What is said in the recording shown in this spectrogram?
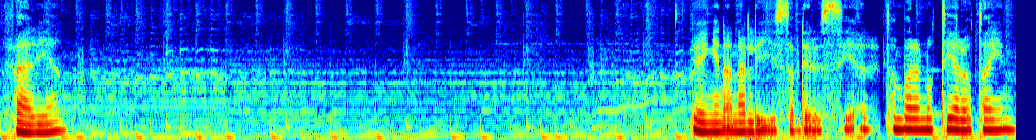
färgen. Gör ingen analys av det du ser, utan bara notera och ta in.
